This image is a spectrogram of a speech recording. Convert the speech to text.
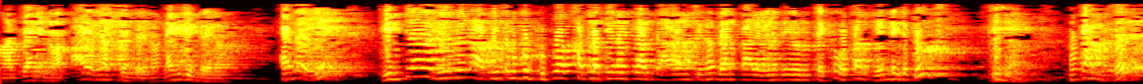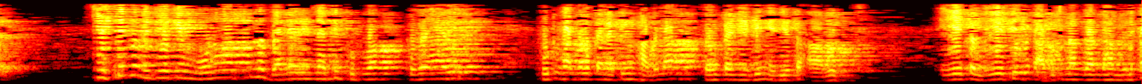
ආ දැනෙනවා ආයෙ වෙනස් වෙනවා නැගිටින්න වෙනවා. හැබැයි විද්‍යාව දියුණු වෙලා අපි හිතමුකෝ පුතුවක් හදලා තියෙනවා කියලා අපිට ආරම්භ කරනවා. දැන් කාලේ වෙන දේවලුත් එක්ක ඕකත් වෙන්න ඉඩකු තියෙනවා. මොකක්ද කිසිම විදියකින් මොනවත්ම දැනෙන්නේ නැති පුටුවක් කොහේ පුටු හදලා තැනකින් හදලා කම්පැනියකින් එළියට ආවොත්. ඒක ලේසියකට අපිට නම් ගන්න හම් වෙන එකක්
